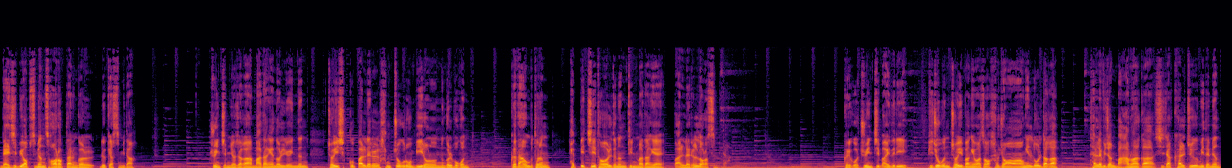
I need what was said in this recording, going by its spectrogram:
내 집이 없으면 서럽다는 걸 느꼈습니다. 주인집 여자가 마당에 널려 있는 저희 식구 빨래를 한쪽으로 밀어놓는 걸 보곤 그 다음부터는 햇빛이 덜 드는 뒷마당에 빨래를 널었습니다. 그리고 주인집 아이들이 비좁은 저희 방에 와서 하루 종일 놀다가 텔레비전 만화가 시작할 즈음이 되면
